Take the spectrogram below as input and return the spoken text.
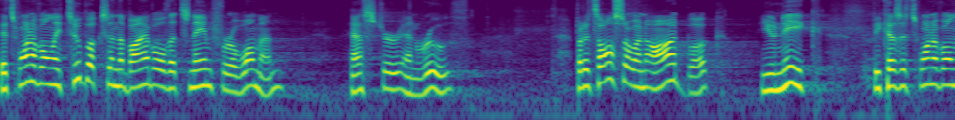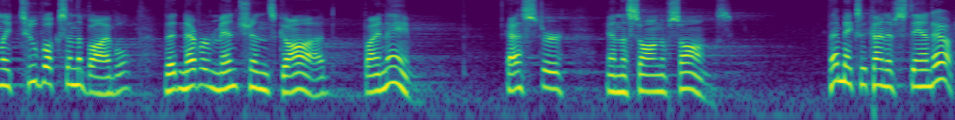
It's one of only two books in the Bible that's named for a woman, Esther and Ruth. But it's also an odd book, unique, because it's one of only two books in the Bible that never mentions God by name Esther and the Song of Songs. That makes it kind of stand out.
